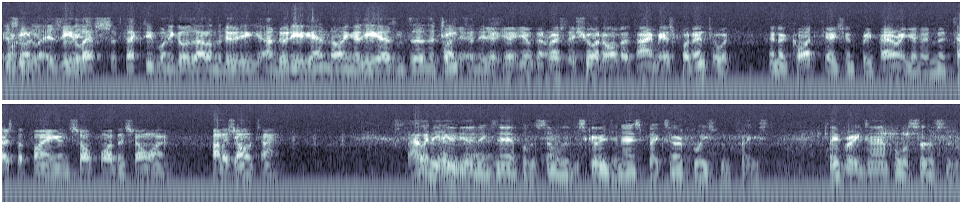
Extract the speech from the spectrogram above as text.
Is he is he less effective when he goes out on the duty on duty again, knowing that he hasn't uh, the Well, teeth in you, his? you, you can rest assured all the time he has put into it in a court case and preparing it and uh, testifying and so forth and so on on his own time. I Let me give you an uh, example of some of the discouraging aspects our policemen face. Say, for example, a citizen,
